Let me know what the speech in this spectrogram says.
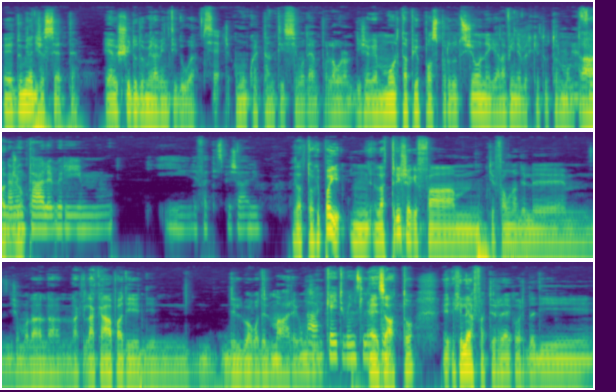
eh, 2017 e è uscito 2022. Sì. Cioè, comunque è tantissimo tempo. Il lavoro dice che è molta più post-produzione che alla fine perché tutto il È montaggio. fondamentale per i, gli effetti speciali. Esatto, che poi mh, l'attrice che fa, mh, che fa una delle, mh, diciamo, la, la- la- la capa di- di- del luogo del mare, come si Ah? Kate Winslet. Eh, esatto, e che lei ha fatto il record di,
